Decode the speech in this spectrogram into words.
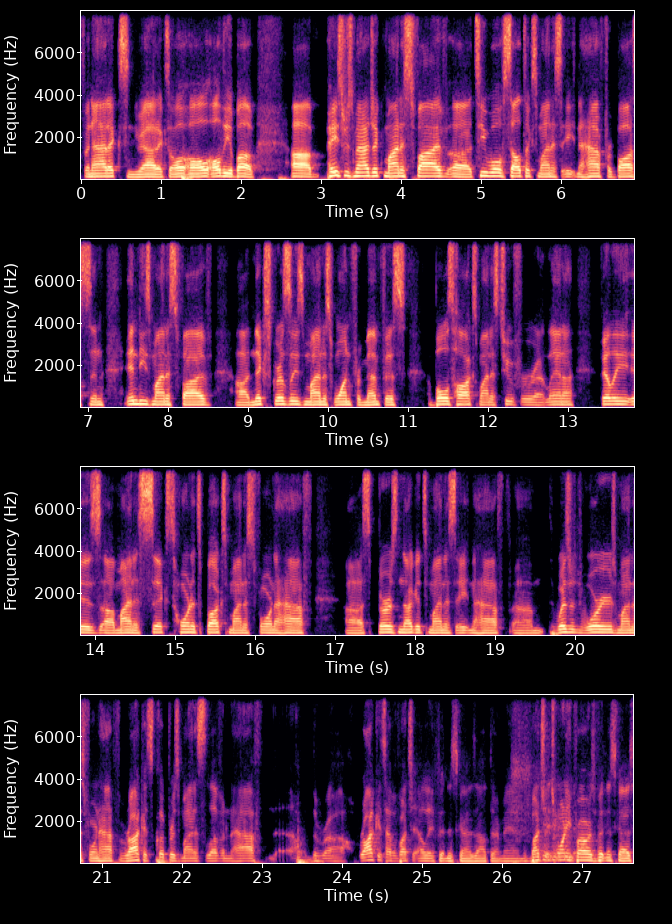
fanatics and you addicts all all all the above. Uh, Pacers Magic minus five, uh, T Wolves Celtics minus eight and a half for Boston, Indies minus five, uh, Knicks Grizzlies minus one for Memphis, Bulls Hawks minus two for Atlanta, Philly is uh, minus six, Hornets Bucks minus four and a half, uh, Spurs Nuggets minus eight and a half, um, Wizards Warriors minus four and a half, Rockets Clippers minus 11 and a half. The uh, Rockets have a bunch of LA fitness guys out there, man. A bunch of 24 hours fitness guys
